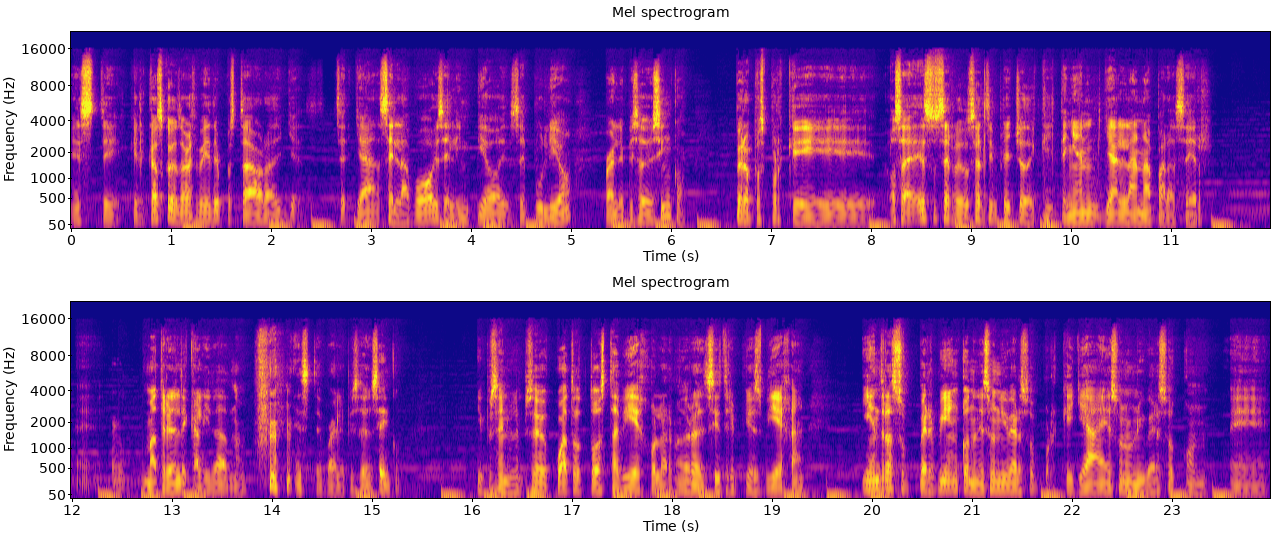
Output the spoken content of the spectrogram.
este, que el casco de Darth Vader, pues está ahora ya se, ya se lavó y se limpió y se pulió para el episodio 5. Pero pues porque, o sea, eso se reduce al simple hecho de que tenían ya lana para hacer eh, material de calidad, ¿no? este, para el episodio Sí. 5. Y pues en el episodio 4 todo está viejo, la armadura de C-3PO es vieja. Y entra súper bien con ese universo porque ya es un universo con... eh,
